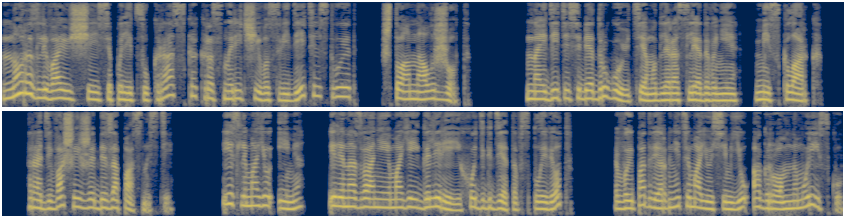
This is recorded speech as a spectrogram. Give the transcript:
но разливающаяся по лицу краска красноречиво свидетельствует, что она лжет. Найдите себе другую тему для расследования, мисс Кларк, ради вашей же безопасности. Если мое имя или название моей галереи хоть где-то всплывет, вы подвергнете мою семью огромному риску.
